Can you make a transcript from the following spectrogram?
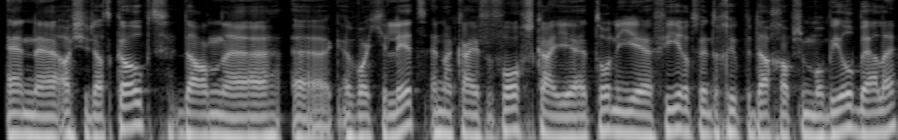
En eh, als je dat koopt, dan eh, word je lid. En dan kan je vervolgens kan je Tony je 24 uur per dag op zijn mobiel bellen.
